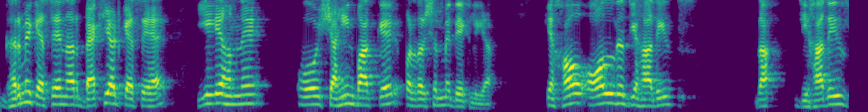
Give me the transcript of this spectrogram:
घर में कैसे है ना बैकयार्ड कैसे है, ये हमने वो शाहीन बाग के प्रदर्शन में देख लिया कि how all the jihadis the jihadis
